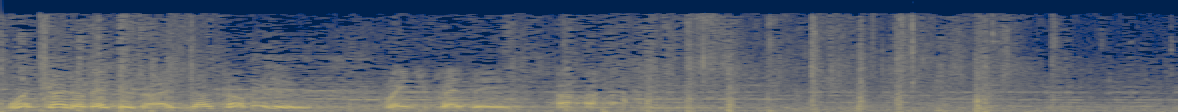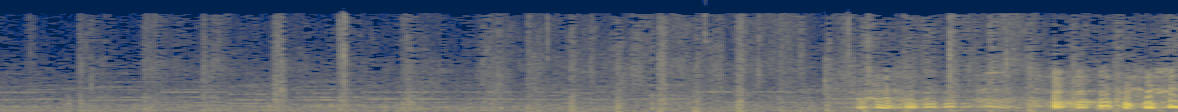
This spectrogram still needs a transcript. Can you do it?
What kind of exercise does Coffee do? French pressing.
